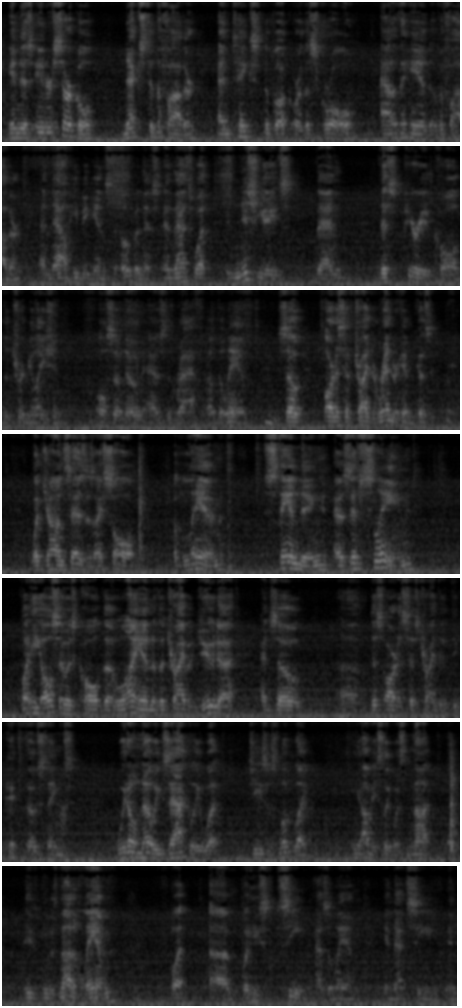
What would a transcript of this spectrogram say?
in this inner circle next to the Father and takes the book or the scroll out of the hand of the Father, and now he begins to open this. And that's what initiates then this period called the tribulation, also known as the wrath of the Lamb. Hmm. So artists have tried to render him because what John says is, I saw a lamb standing as if slain, but he also is called the lion of the tribe of Judah. And so this artist has tried to depict those things. We don't know exactly what Jesus looked like. He obviously was not. He, he was not a lamb, but uh, but he's seen as a lamb in that scene in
